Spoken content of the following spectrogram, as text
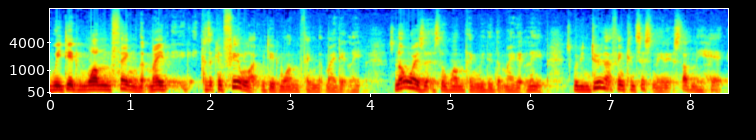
we did one thing that made, because it can feel like we did one thing that made it leap. It's not always that it's the one thing we did that made it leap. So we've been doing that thing consistently, and it suddenly hit.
